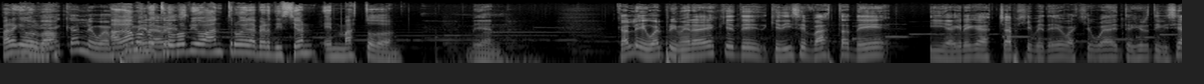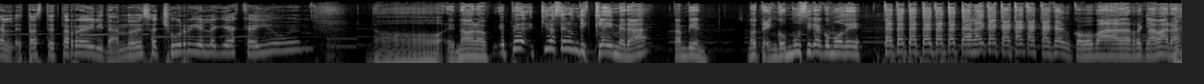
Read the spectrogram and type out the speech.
Para que Muy volvamos. bien, Carle, weón. Hagamos nuestro vez- propio antro de la perdición en Mastodon. Bien. Carle, igual primera vez que, te, que dices basta de y agregas chat GPT o cualquier weá de inteligencia artificial. ¿Estás, ¿Te estás rehabilitando esa churri en la que has caído, weón? No, eh, no, no. Espera, quiero hacer un disclaimer, ¿ah? También. No tengo música como de ta ta ta ta ta ta ta como para reclamar, ¿ah?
